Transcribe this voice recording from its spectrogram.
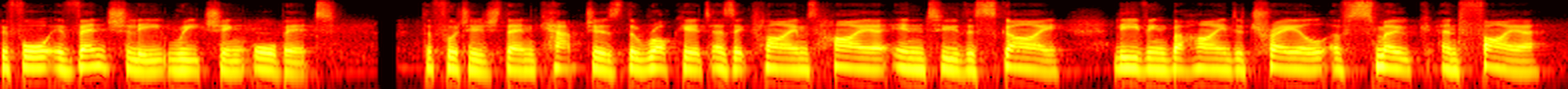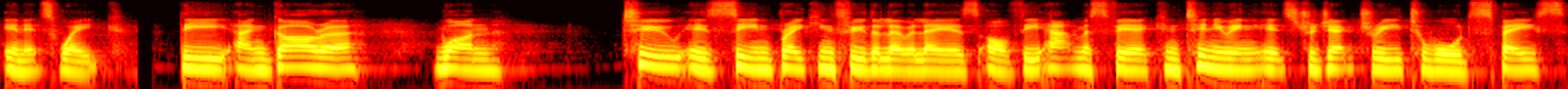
before eventually reaching orbit. The footage then captures the rocket as it climbs higher into the sky, leaving behind a trail of smoke and fire in its wake. The Angara 1 2 is seen breaking through the lower layers of the atmosphere, continuing its trajectory towards space.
